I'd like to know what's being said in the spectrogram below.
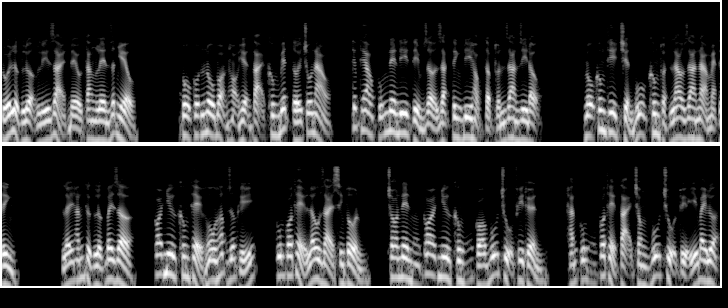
đối lực lượng lý giải đều tăng lên rất nhiều. Bộ Côn nô bọn họ hiện tại không biết tới chỗ nào, tiếp theo cũng nên đi tìm giờ giặt tinh đi học tập thuấn gian di động. Nộ không thi triển vũ không thuật lao ra nạ mẹ tinh. Lấy hắn thực lực bây giờ, coi như không thể hô hấp dưỡng khí, cũng có thể lâu dài sinh tồn, cho nên coi như không có vũ trụ phi thuyền, hắn cũng có thể tại trong vũ trụ tùy ý bay lượn.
